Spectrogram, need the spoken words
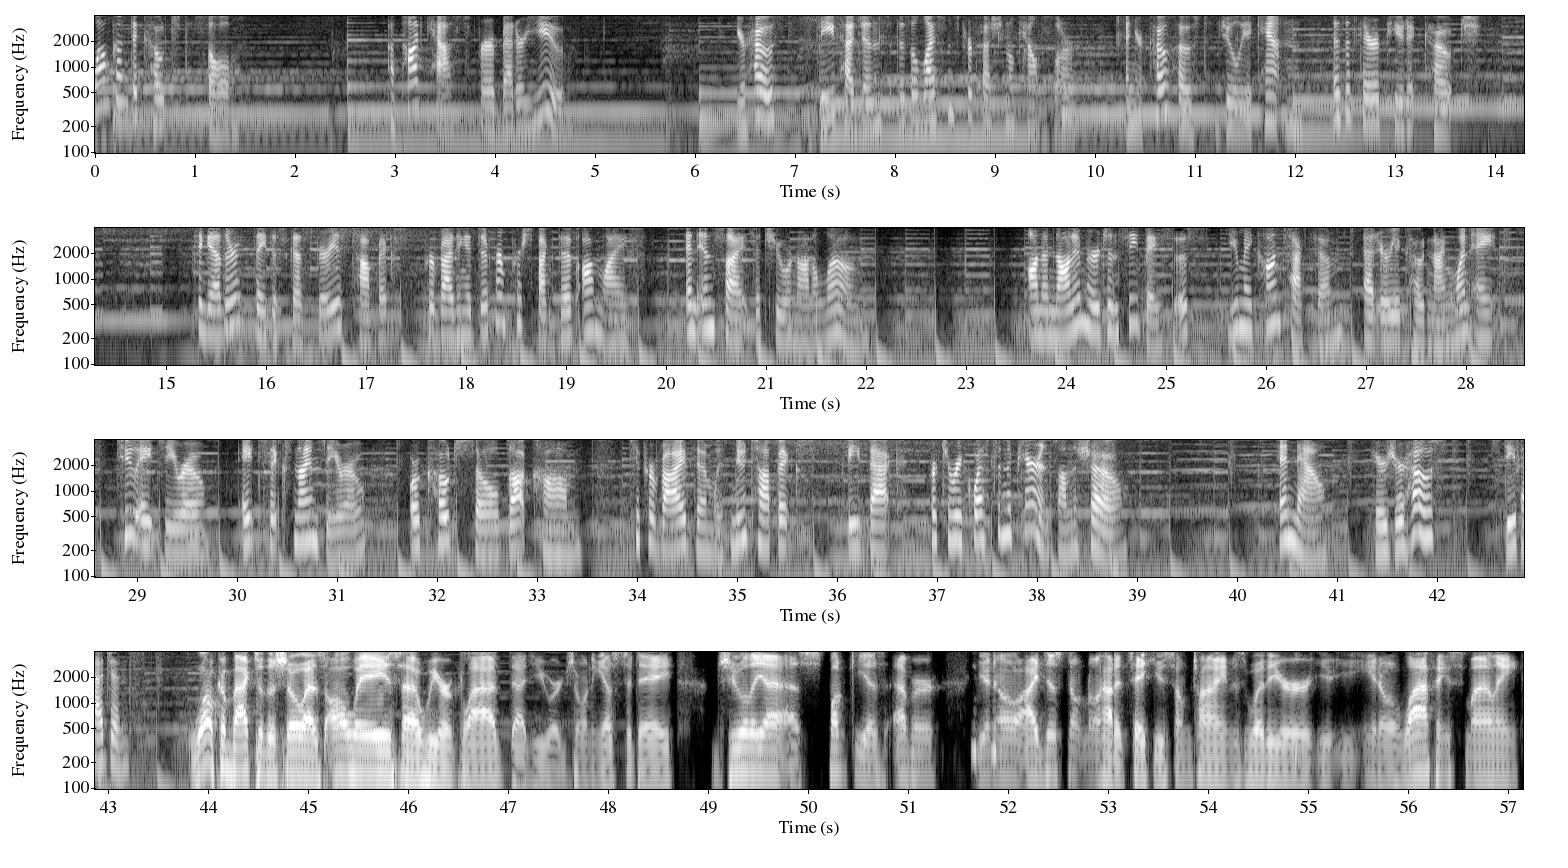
Welcome to Coached Soul, a podcast for a better you. Your host, Steve Hudgens, is a licensed professional counselor, and your co host, Julia Canton, is a therapeutic coach. Together, they discuss various topics, providing a different perspective on life and insight that you are not alone. On a non emergency basis, you may contact them at area code 918 280 8690 or coachsoul.com to provide them with new topics, feedback, or to request an appearance on the show. And now, here's your host, Steve Hudgens. Welcome back to the show. As always, uh, we are glad that you are joining us today. Julia, as spunky as ever. You know, I just don't know how to take you sometimes, whether you're, you, you know, laughing, smiling,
